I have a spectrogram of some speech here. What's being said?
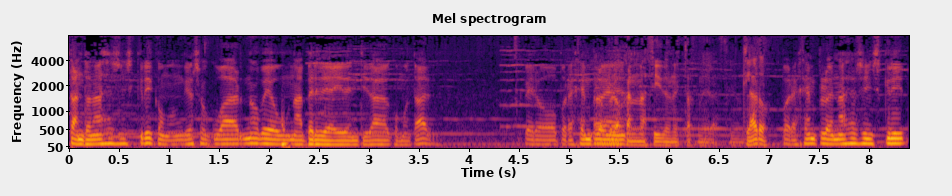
tanto en Assassin's Creed como en Gears of War no veo una pérdida de identidad como tal. Pero, por ejemplo, Para en, los que han nacido en esta generación. Claro. por ejemplo, en Assassin's Creed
